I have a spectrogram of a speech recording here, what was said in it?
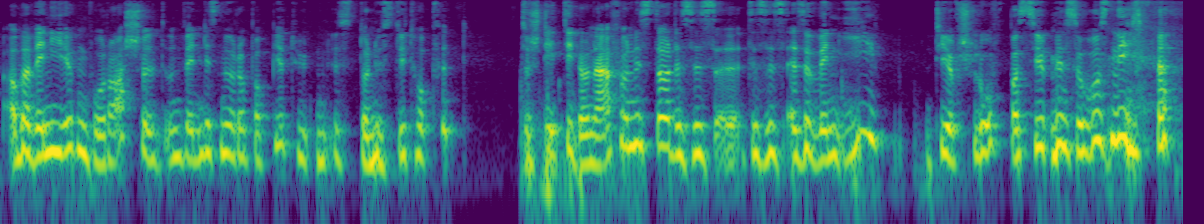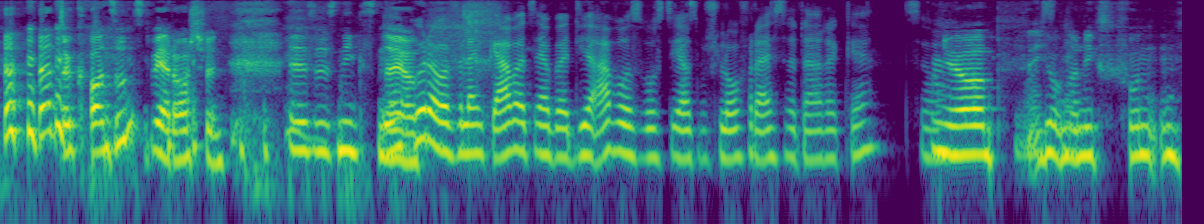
aber wenn die irgendwo raschelt und wenn das nur ein Papiertüten ist, dann ist die topfit. Da steht die dann auf und ist da. Das ist, äh, das ist, also wenn ich tief schlafe, passiert mir sowas nicht. da kann sonst wer rascheln. Das ist nichts, Ja, naja. gut, aber vielleicht gab es ja bei dir auch was, was die aus dem Schlaf darf, gell? So. Ja, Weiß ich habe noch nicht. nichts gefunden.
